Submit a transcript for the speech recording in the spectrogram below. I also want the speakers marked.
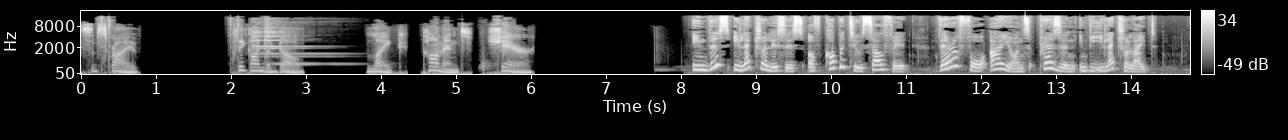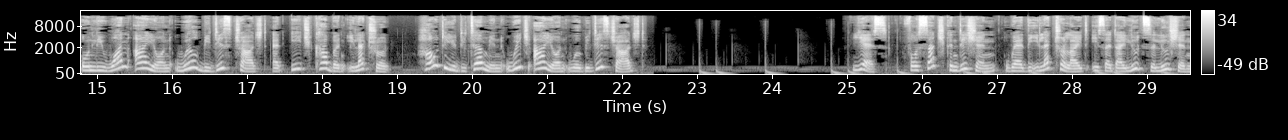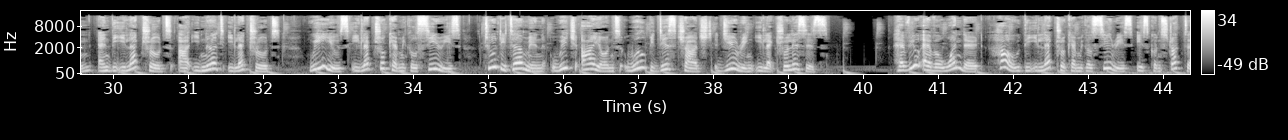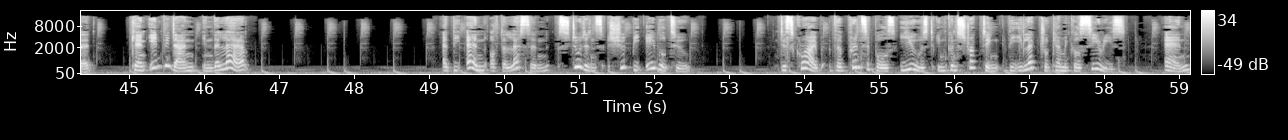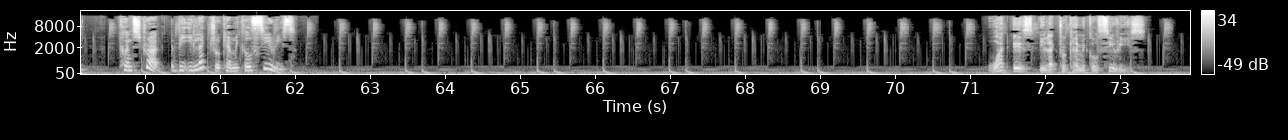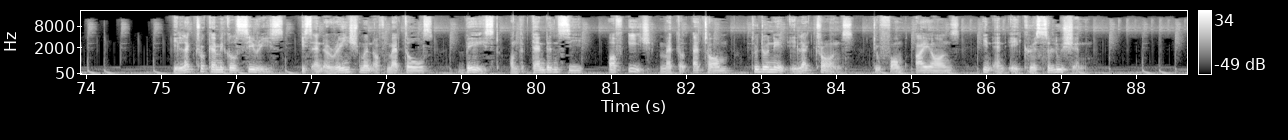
Speaker 1: subscribe. Click on the bell. Like, comment, share.
Speaker 2: In this electrolysis of copper-2 sulfate, there are four ions present in the electrolyte. Only one ion will be discharged at each carbon electrode. How do you determine which ion will be discharged? Yes, for such condition where the electrolyte is a dilute solution and the electrodes are inert electrodes, we use electrochemical series to determine which ions will be discharged during electrolysis. Have you ever wondered how the electrochemical series is constructed? Can it be done in the lab? At the end of the lesson, students should be able to describe the principles used in constructing the electrochemical series and construct the electrochemical series.
Speaker 3: What is electrochemical series? Electrochemical series is an arrangement of metals based on the tendency of each metal atom to donate electrons to form ions in an aqueous solution.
